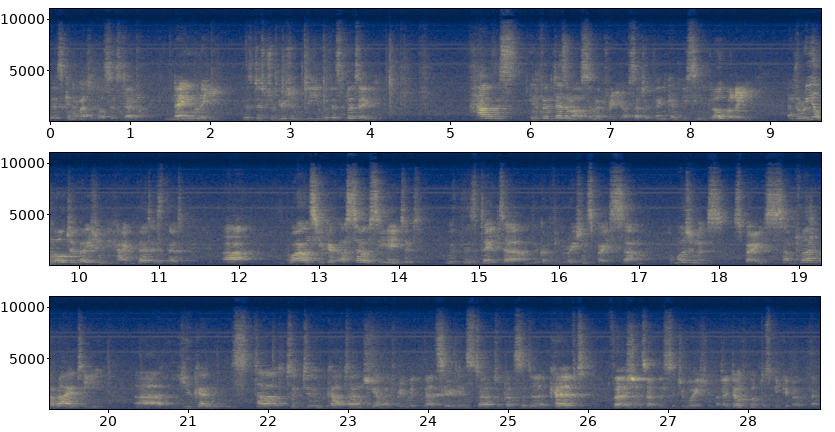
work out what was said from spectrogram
this kinematical system, namely this distribution D with the splitting, how this infinitesimal symmetry of such a thing can be seen globally. And the real motivation behind that is that uh, once you have associated with this data on the configuration space some homogeneous space, some flag variety, uh, you can start to do Cartan geometry with that, so you can start to consider curved versions of this situation, but I don't want to speak about that.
